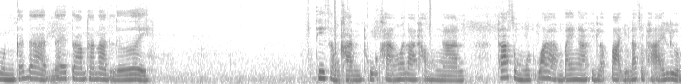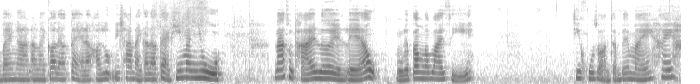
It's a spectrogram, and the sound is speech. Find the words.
มุนกระดาษได้ตามถนัดเลย ที่สำคัญทุกครั้งเวลาทำงาน ถ้าสมมุติว่าใบงานศิลปะอยู่หน้าสุดท้าย หรือใบงานอะไรก็แล้วแต่นะคะลูกวิชาไหนก็แล้วแต่ที่มันอยู่หน้าสุดท้ายเลยแล้วหนูจะต้องระบายสี ที่ครูสอนจำได้ไหม ให้ห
